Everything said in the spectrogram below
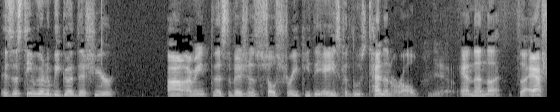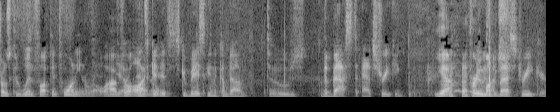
Is this team going to be good this year? Uh, I mean, this division is so streaky. The A's could lose ten in a row, Yeah. and then the the Astros could win fucking twenty in a row. Uh, Yeah, for all it's, I know. go- it's basically going to come down to who's the best at streaking. yeah, pretty Who's much. the best streaker.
